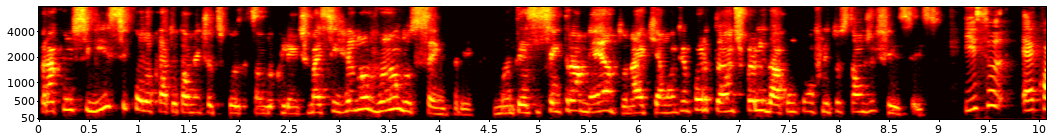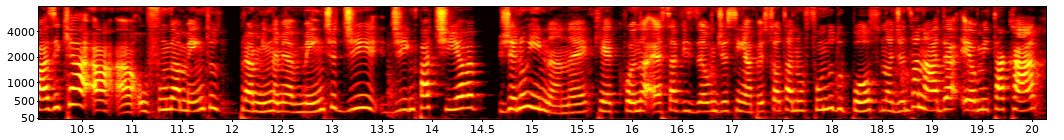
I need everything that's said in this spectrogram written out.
para conseguir se colocar totalmente à disposição do cliente, mas se renovando sempre, manter esse centramento, né, que é muito importante para lidar com conflitos tão difíceis. Isso é quase que a, a, a, o fundamento, para mim, na minha mente, de, de empatia genuína, né? Que é quando essa visão de assim, a pessoa tá no fundo do poço, não adianta nada eu me tacar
